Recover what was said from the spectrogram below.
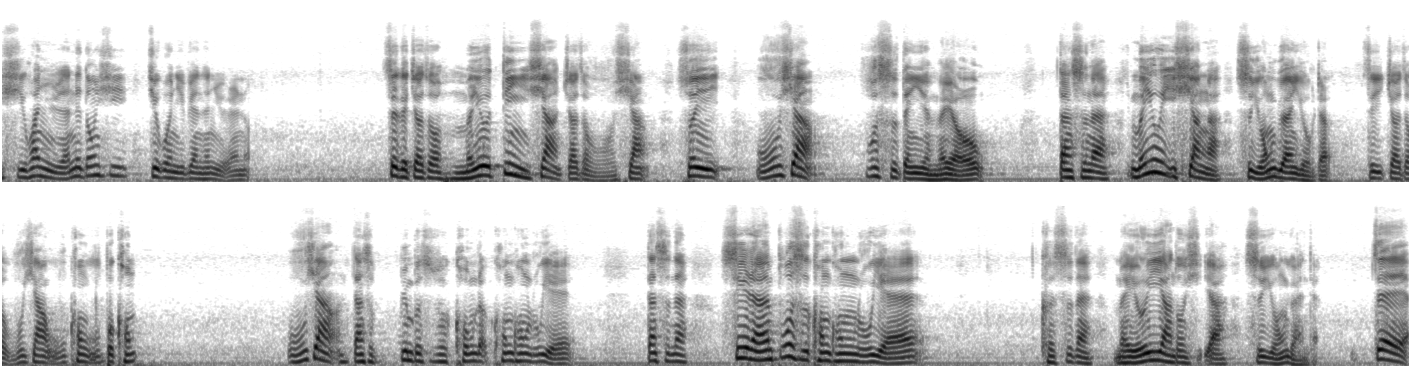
喜欢女人的东西，结果你变成女人了。这个叫做没有定向，叫做无相。所以无相不是等于没有，但是呢，没有一项啊是永远有的，所以叫做无相、无空、无不空。无相，但是并不是说空的，空空如也。但是呢，虽然不是空空如也，可是呢，没有一样东西呀是永远的。这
